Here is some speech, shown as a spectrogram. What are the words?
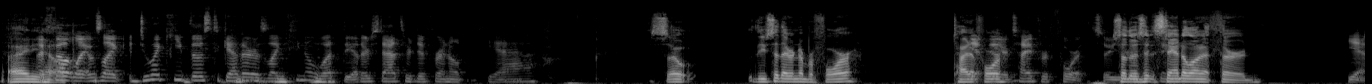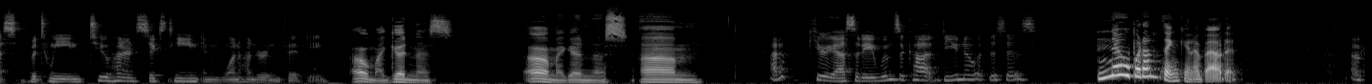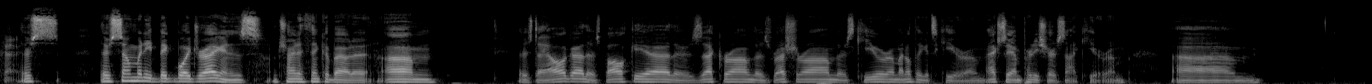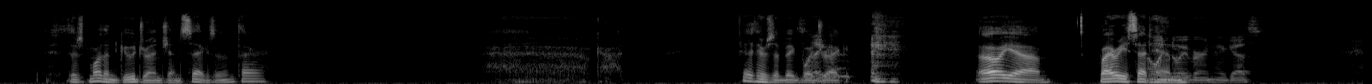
I need I help. felt like I was like, do I keep those together? I was like, you know what? The other stats are different. I'll, yeah. So, you said they were number four, tied yeah, at four. You're tied for fourth. So, So there's a standalone at third. Yes, between 216 and 150. Oh my goodness. Oh my goodness. Um, Out of curiosity, Whimsicott, do you know what this is? No, but I'm thinking about it. Okay. there's there's so many big boy dragons. I'm trying to think about it. Um, there's Dialga, there's Palkia, there's Zekrom, there's Reshiram, there's Kyurem. I don't think it's Kyurem. Actually, I'm pretty sure it's not Kyurem. Um, there's more than Goodra in Gen 6, isn't there? Oh, God. I feel like there's a big boy dragon. Oh, yeah. But I already said Oh, him. Noivern, I guess.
